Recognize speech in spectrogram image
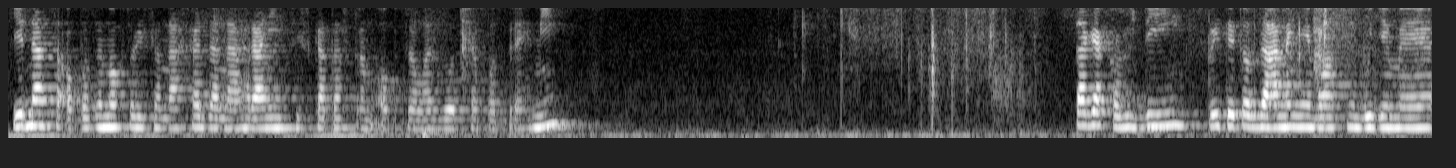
Jedná sa o pozemok, ktorý sa nachádza na hranici s katastrom obce Lehvodka pod Brehmi. Tak ako vždy, pri tejto zámene vlastne budeme e,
